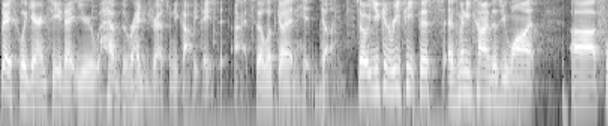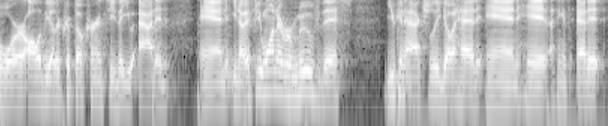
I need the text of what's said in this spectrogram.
basically guarantee that you have the right address when you copy paste it. All right, so let's go ahead and hit done. So you can repeat this as many times as you want uh, for all of the other cryptocurrencies that you added. And you know, if you wanna remove this, you can actually go ahead and hit, I think it's edit,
